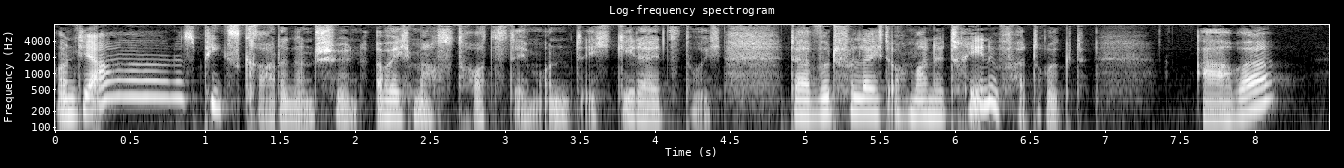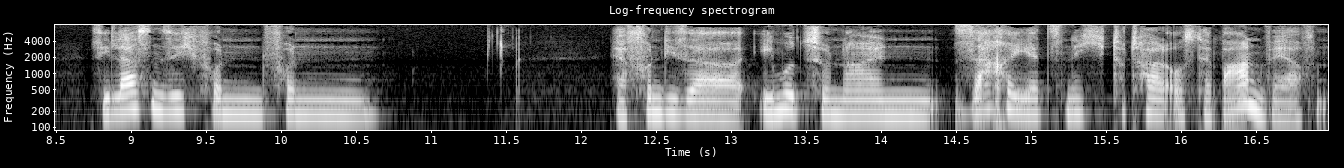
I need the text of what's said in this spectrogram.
Und ja, das piekst gerade ganz schön, aber ich mach's trotzdem und ich gehe da jetzt durch. Da wird vielleicht auch mal eine Träne verdrückt. Aber sie lassen sich von, von, ja, von dieser emotionalen Sache jetzt nicht total aus der Bahn werfen.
